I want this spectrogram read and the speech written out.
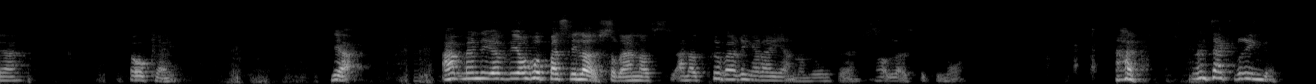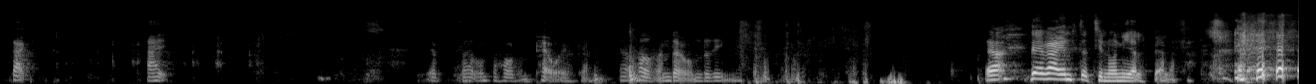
Ja, okej. Okay. Ja. ja, men jag, jag, hoppas vi löser det, annars, annars provar jag ringa dig igen om vi inte har löst det till imorgon. Men tack för ringde. Tack. Hej. Jag behöver inte ha den på, jag, kan, jag hör ändå om det ringer. Ja, det var inte till någon hjälp i alla fall.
